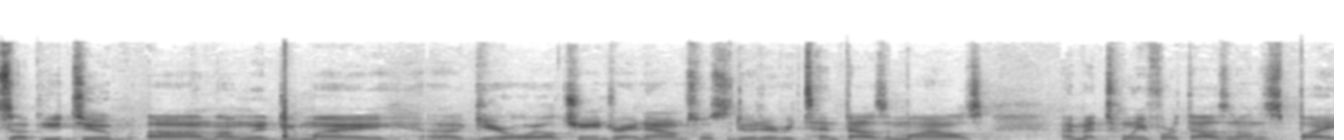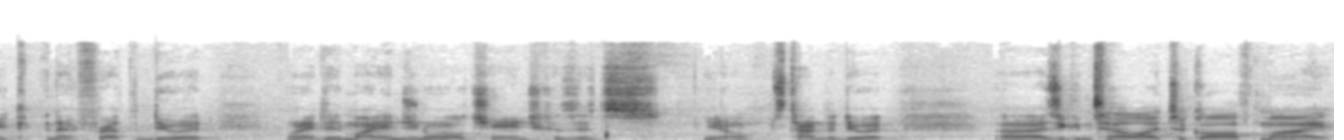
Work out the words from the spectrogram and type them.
What's up YouTube? Um, I'm gonna do my uh, gear oil change right now. I'm supposed to do it every 10,000 miles. I'm at 24,000 on this bike and I forgot to do it when I did my engine oil change because it's, you know, it's time to do it. Uh, as you can tell, I took off my,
